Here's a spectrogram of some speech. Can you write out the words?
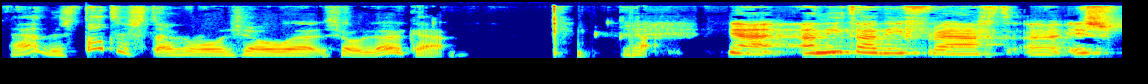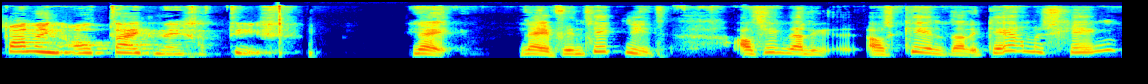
Hè? Dus dat is er gewoon zo, zo leuk aan. Ja. ja, Anita die vraagt, is spanning altijd negatief? Nee, nee, vind ik niet. Als ik naar de, als kind naar de kermis ging,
